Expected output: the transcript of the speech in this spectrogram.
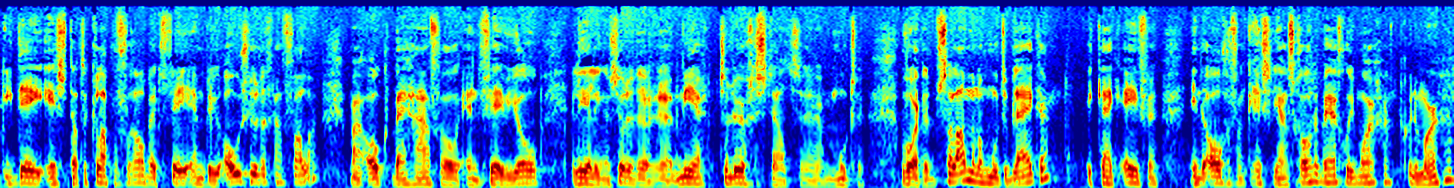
idee is dat de klappen vooral bij het VMBO zullen gaan vallen. Maar ook bij HAVO en VWO-leerlingen zullen er uh, meer teleurgesteld uh, moeten worden. Het zal allemaal nog moeten blijken. Ik kijk even in de ogen van Christian Schoneberg. Goedemorgen. Goedemorgen.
